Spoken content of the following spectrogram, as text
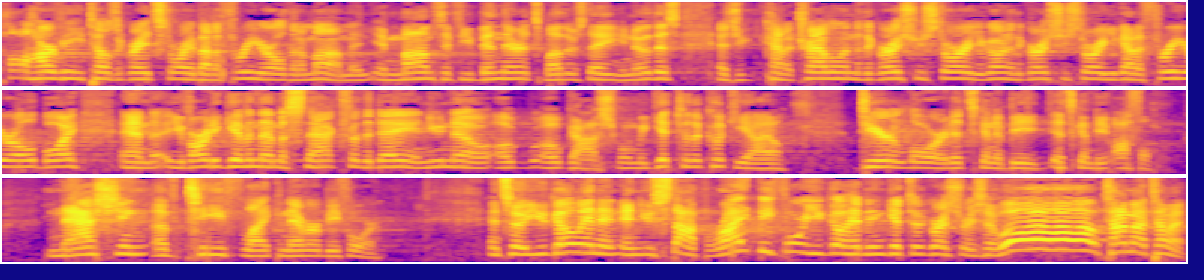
Paul Harvey tells a great story about a three year old and a mom. And, and, moms, if you've been there, it's Mother's Day, you know this. As you kind of travel into the grocery store, you're going to the grocery store, you got a three year old boy, and you've already given them a snack for the day, and you know, oh, oh gosh, when we get to the cookie aisle, dear Lord, it's going to be, it's going to be awful. Gnashing of teeth like never before. And so you go in and, and, you stop right before you go ahead and get to the grocery store. You say, whoa, whoa, whoa, time out, time out.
